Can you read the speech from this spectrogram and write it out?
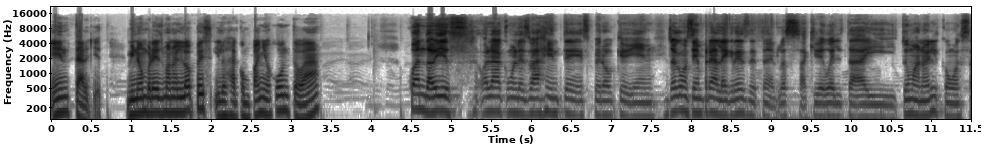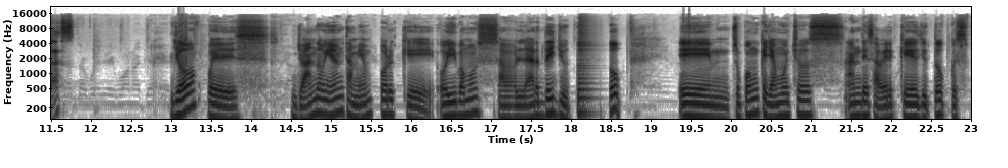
en Target. Mi nombre es Manuel López y los acompaño junto a. Juan David, hola, ¿cómo les va gente? Espero que bien. Yo como siempre alegres de tenerlos aquí de vuelta. ¿Y tú Manuel, cómo estás? Yo, pues, yo ando bien también porque hoy vamos a hablar de YouTube. Eh, supongo que ya muchos han de saber qué es YouTube, pues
